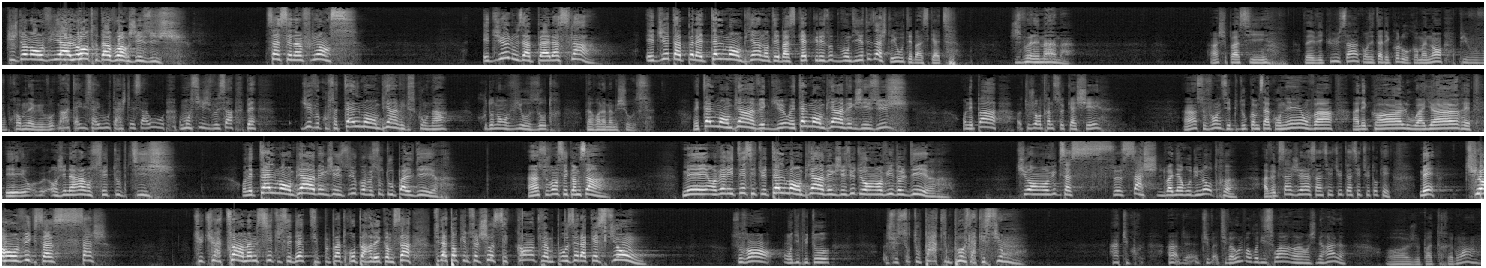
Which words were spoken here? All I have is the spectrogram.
que je donne envie à l'autre d'avoir Jésus. Ça, c'est l'influence. Et Dieu nous appelle à cela. Et Dieu t'appelle à être tellement bien dans tes baskets que les autres vont dire, t'es acheté où tes baskets? Je veux les mêmes. Hein, je ne sais pas si vous avez vécu ça quand vous étiez à l'école ou encore maintenant, puis vous vous promenez avec votre ah, t'as eu ça où? T'as acheté ça où? Moi aussi, je veux ça. Ben, Dieu veut qu'on soit tellement bien avec ce qu'on a qu'on donne envie aux autres d'avoir la même chose. On est tellement bien avec Dieu, on est tellement bien avec Jésus, on n'est pas toujours en train de se cacher. Hein, souvent, c'est plutôt comme ça qu'on est. On va à l'école ou ailleurs, et, en général, on se fait tout petit. On est tellement bien avec Jésus qu'on veut surtout pas le dire. Hein, souvent, c'est comme ça. Mais en vérité, si tu es tellement bien avec Jésus, tu auras envie de le dire. Tu as envie que ça se sache d'une manière ou d'une autre, avec sagesse, ainsi de suite, ainsi de suite, ok. Mais tu as envie que ça sache. Tu, attends, même si tu sais bien que tu ne peux pas trop parler comme ça, tu n'attends qu'une seule chose, c'est quand tu vas me poser la question. Souvent, on dit plutôt, je veux surtout pas qu'il me pose la question. Ah, tu, ah, tu, vas, où le vendredi soir euh, en général? Oh, je vais pas très loin.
